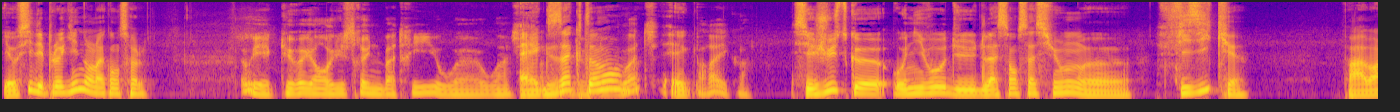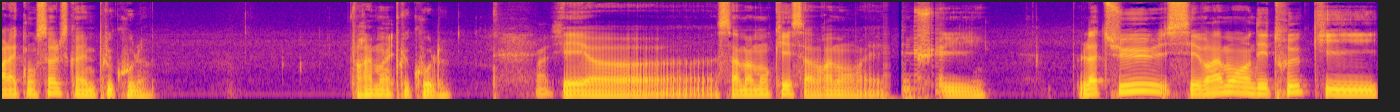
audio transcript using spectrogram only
Il y a aussi des plugins dans la console. Oui, et que tu veuilles enregistrer une batterie ou, euh, ou un de- Exactement. de watts, c'est Et- pareil quoi. C'est juste que au niveau du, de la sensation euh, physique, par avoir la console, c'est quand même plus cool. Vraiment Ouais. plus cool. Ouais, Et euh, ça m'a manqué, ça vraiment. ouais. Et puis, là-dessus, c'est vraiment un des trucs qui,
